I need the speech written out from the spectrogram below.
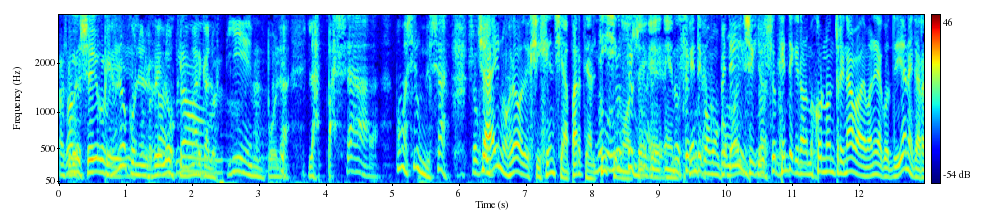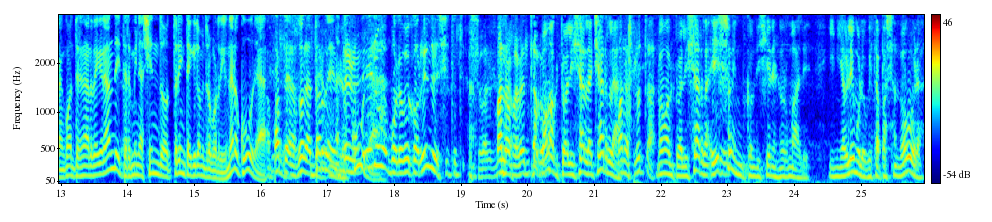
¿Hasta dónde llego? Pero no con el reloj que No, marca los tiempos, la- las pasadas. Vamos a hacer un desastre. Ya fui- hay unos grados de exigencia aparte altísimos. sé eh, qué, en no sé gente como, como él, gente que a lo mejor no entrenaba de manera cotidiana y que arrancó a entrenar de grande y termina haciendo 30 kilómetros por día. Una locura. Aparte de las 2 de la tarde, en vos lo ves corriendo y decís, "Estos tipos se van, van a reventar. Vamos a actualizar la charla. Van a explotar. Vamos a actualizarla. Eso en condiciones normales. Y ni hablemos lo que está pasando ahora.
